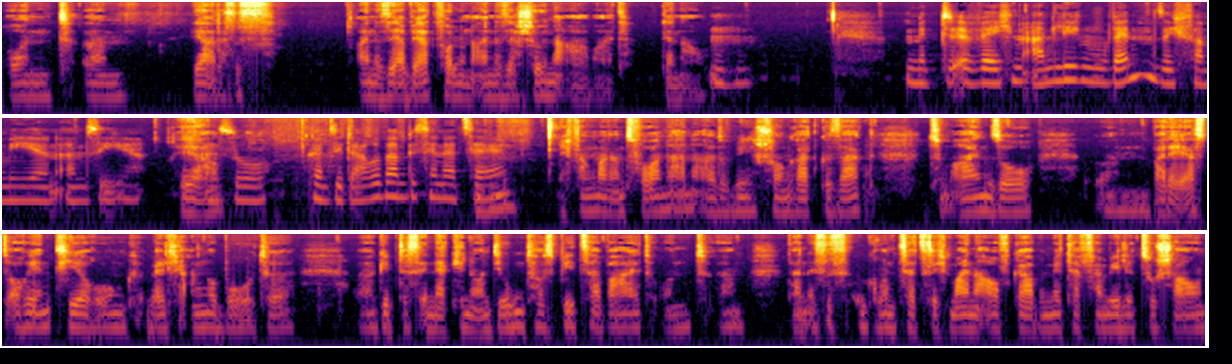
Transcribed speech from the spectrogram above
Und ähm, ja, das ist eine sehr wertvolle und eine sehr schöne Arbeit. Genau. Mhm. Mit welchen Anliegen wenden sich Familien an Sie? Ja. Also können Sie darüber ein bisschen erzählen? Mhm. Ich fange mal ganz vorne an. Also wie schon gerade gesagt, zum einen so ähm, bei der Erstorientierung, welche Angebote äh, gibt es in der Kinder- und Jugendhospizarbeit und ähm, dann ist es grundsätzlich meine Aufgabe mit der Familie zu schauen,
